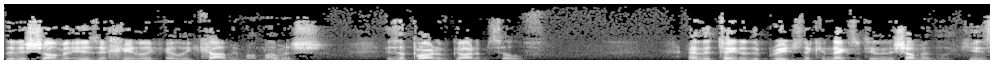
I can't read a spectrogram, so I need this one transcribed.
the neshama is a chelik elikam mamash, is a part of God Himself, and the Teda, the bridge that connects between the neshama and the likis,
